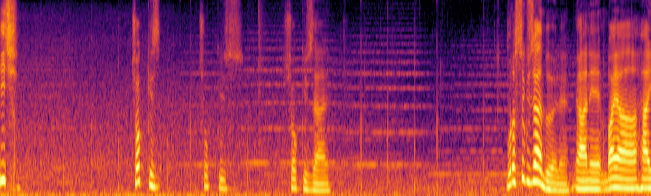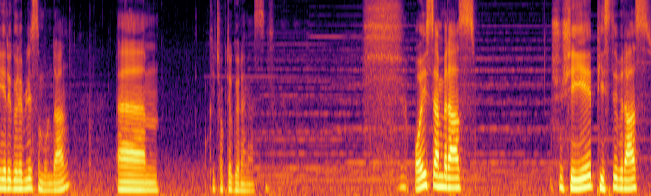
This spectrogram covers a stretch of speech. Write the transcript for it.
Hiç. Çok güzel. Çok güzel. Çok güzel. Burası güzel böyle. Yani bayağı her yeri görebilirsin buradan. Okey, çok da göremezsin. O yüzden biraz şu şeyi pisti biraz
